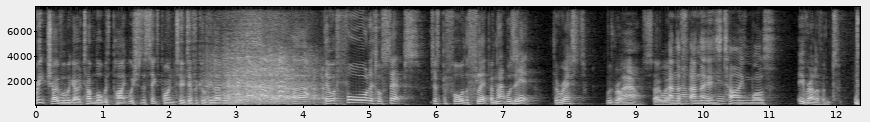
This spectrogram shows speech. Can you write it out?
reach over we go tumble with Pike, which is a 6.2 difficulty level. uh, there were four little steps just before the flip, and that was it. The rest was wrong. Wow. So uh, And, the, and the, his time was irrelevant.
